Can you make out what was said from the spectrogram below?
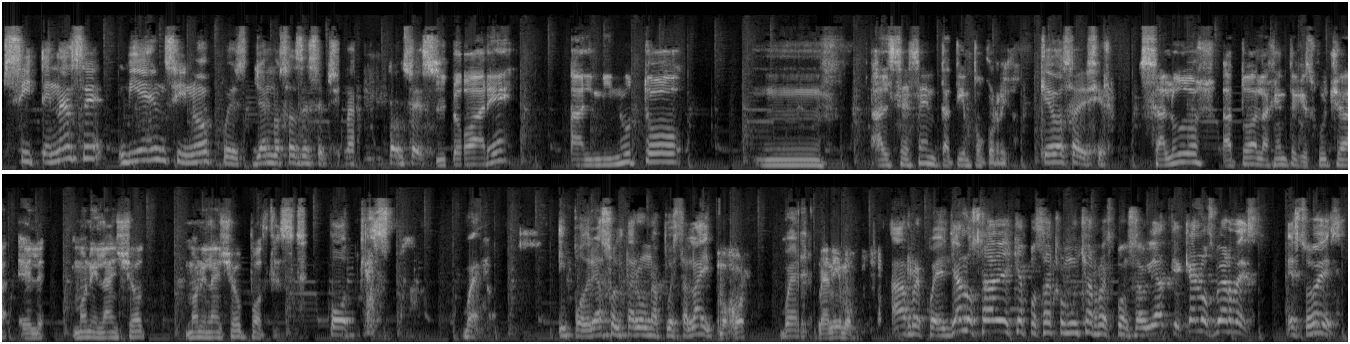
si te nace bien, si no, pues ya nos has decepcionado. Entonces. Lo haré al minuto. Mm, al 60 tiempo corrido. ¿Qué vas a decir? Saludos a toda la gente que escucha el Moneyline Show, Moneyline Show podcast. Podcast. Bueno, y podría soltar una apuesta live. Mejor. Bueno, me animo. Arre, pues ya lo sabe, hay que apostar con mucha responsabilidad. Que caen los verdes. Esto es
